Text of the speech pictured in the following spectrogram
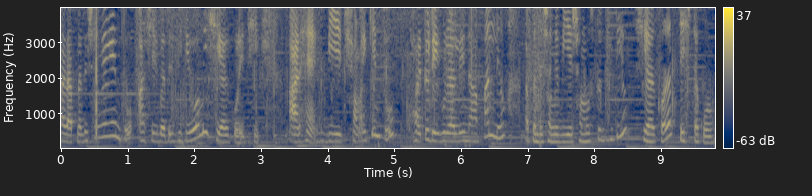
আর আপনাদের সঙ্গে কিন্তু আশীর্বাদের ভিডিও আমি শেয়ার করেছি। আর হ্যাঁ বিয়ের সময় কিন্তু হয়তো রেগুলারলি না পারলেও আপনাদের সঙ্গে বিয়ের সমস্ত ভিডিও শেয়ার করার চেষ্টা করব।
